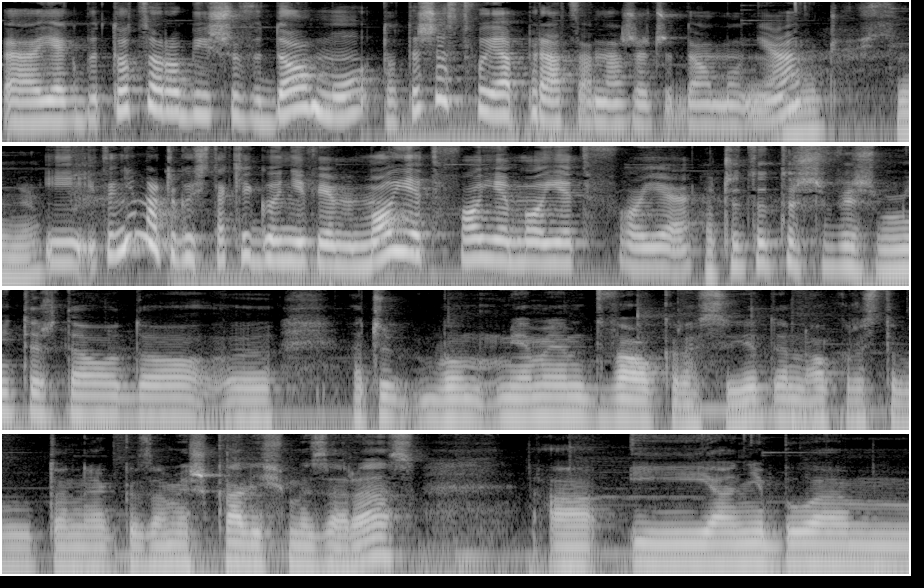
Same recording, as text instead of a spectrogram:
jakby to, co robisz w domu, to też jest Twoja praca na rzecz domu, nie? No, oczywiście, nie. I, I to nie ma czegoś takiego, nie wiem, moje, Twoje, moje, Twoje. Znaczy to też, wiesz, mi też dało do... Y, znaczy, bo ja miałem dwa okresy. Jeden okres to był ten, jak zamieszkaliśmy zaraz, a i ja nie byłem,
